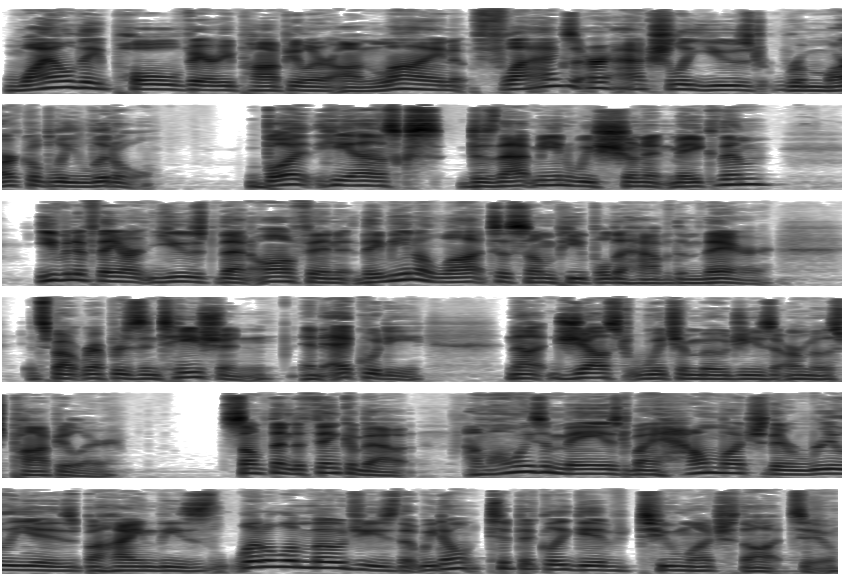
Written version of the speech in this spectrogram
while they poll very popular online, flags are actually used remarkably little. But he asks, does that mean we shouldn't make them? Even if they aren't used that often, they mean a lot to some people to have them there. It's about representation and equity, not just which emojis are most popular. Something to think about. I'm always amazed by how much there really is behind these little emojis that we don't typically give too much thought to.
